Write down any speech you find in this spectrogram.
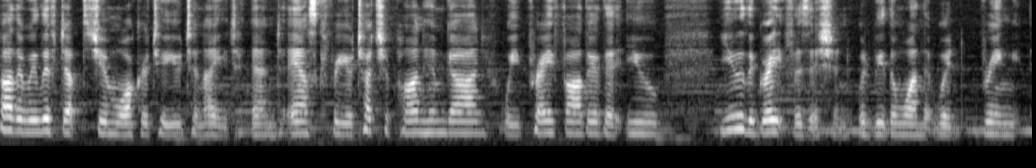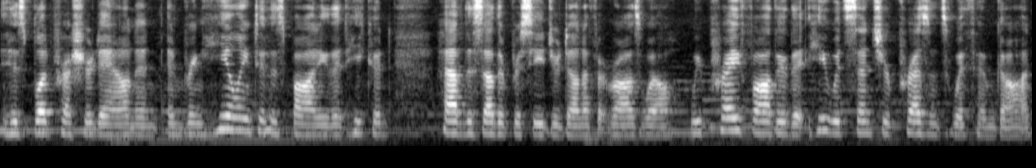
Father, we lift up Jim Walker to you tonight and ask for your touch upon him, God. We pray, Father, that you you, the great physician, would be the one that would bring his blood pressure down and, and bring healing to his body that he could have this other procedure done up at Roswell. We pray, Father, that he would sense your presence with him, God,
